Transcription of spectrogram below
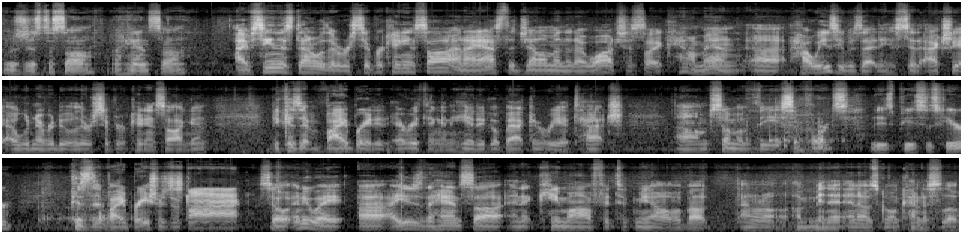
was just a saw a hand saw I've seen this done with a reciprocating saw and I asked the gentleman that I watched it's like oh man uh, how easy was that and he said actually I would never do it with a reciprocating saw again because it vibrated everything and he had to go back and reattach um, some of the supports, these pieces here, because the vibration was just, ah! so anyway, uh, I used the handsaw and it came off. It took me out about, I don't know, a minute and I was going kind of slow.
